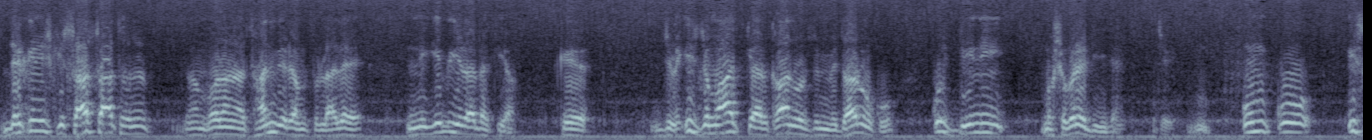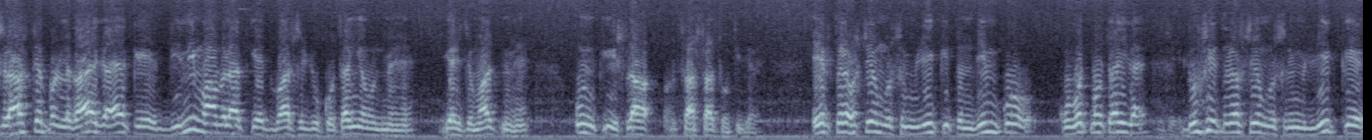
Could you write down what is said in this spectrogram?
لیکن اس کے ساتھ ساتھ حضرت مولانا تھانوی رحمۃ اللہ علیہ نے یہ بھی ارادہ کیا کہ اس جماعت کے ارکان اور ذمہ داروں کو کچھ دینی مشورے دیے جائیں۔ جی۔ ان کو اس راستے پر لگایا جائے کہ دینی معاملات کے اعتبار سے جو کوتاہیاں ان میں ہیں یا جماعت میں ہیں، ان کی اصلاح ساتھ ساتھ ہوتی جائے۔ ایک طرف سے مسلم لیگ کی تنظیم کو قوت پہنچائی جائے، دوسری طرف سے مسلم لیگ کے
